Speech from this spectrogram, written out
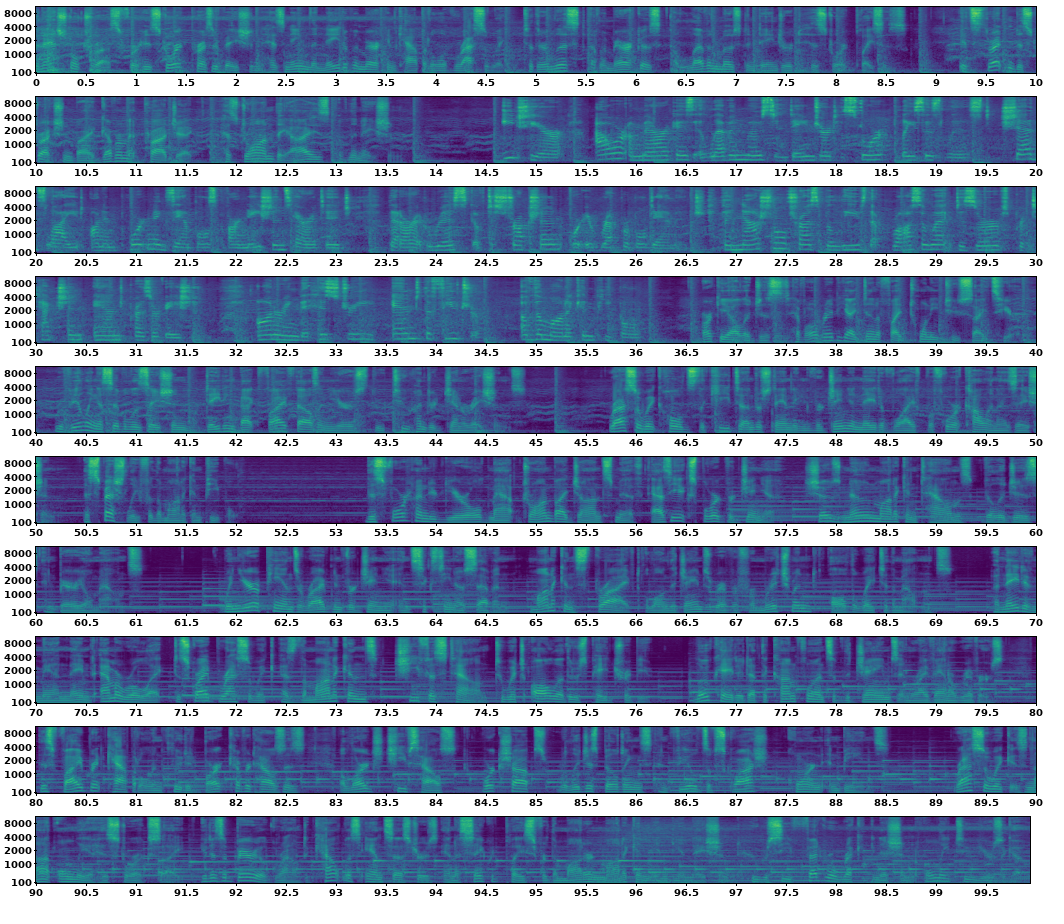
The National Trust for Historic Preservation has named the Native American capital of Rassawek to their list of America's 11 most endangered historic places. Its threatened destruction by a government project has drawn the eyes of the nation. Each year, our America's 11 Most Endangered Historic Places list sheds light on important examples of our nation's heritage that are at risk of destruction or irreparable damage. The National Trust believes that Rassawek deserves protection and preservation, honoring the history and the future of the Monacan people. Archaeologists have already identified 22 sites here, revealing a civilization dating back 5,000 years through 200 generations. Rassawek holds the key to understanding Virginia native life before colonization, especially for the Monacan people. This 400-year-old map drawn by John Smith as he explored Virginia shows known Monacan towns, villages, and burial mounds. When Europeans arrived in Virginia in 1607, Monacans thrived along the James River from Richmond all the way to the mountains. A native man named Amoroleck described Rassawek as the Monacans' chiefest town to which all others paid tribute. Located at the confluence of the James and Rivanna rivers, this vibrant capital included bark-covered houses, a large chief's house, workshops, religious buildings, and fields of squash, corn, and beans. Rassawek is not only a historic site, it is a burial ground to countless ancestors and a sacred place for the modern Monacan Indian nation, who received federal recognition only two years ago.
